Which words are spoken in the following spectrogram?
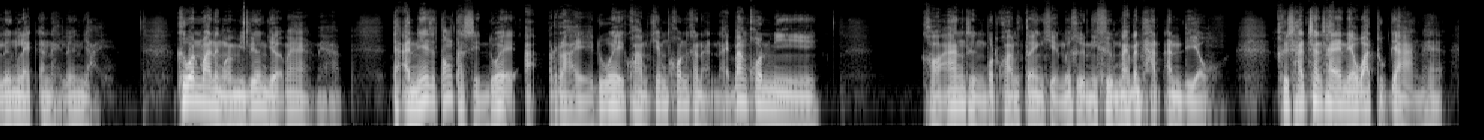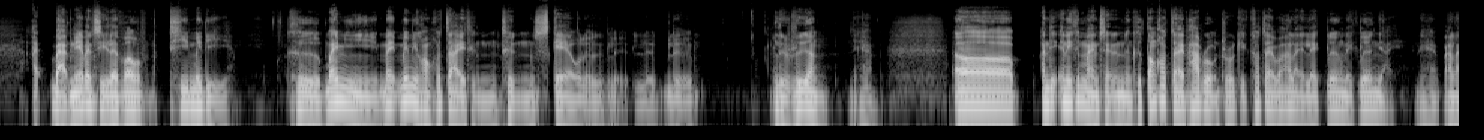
เรื่องเล็ก อันไหนเรื่องใหญ่ คือวันวันหนึ่งมันมีเรื่องเยอะมากนะครับ แต่อันนี้จะต้องตัดสินด้วยอะไรด้วยความเข้มข้นขนาดไหน บางคนมีขออ้างถึงบทความที่ตัวเองเขียนเมื่อคืนนี้คือไม้บรรทัดอันเดียว คือฉันใช้อันนี้วัดทุกอย่างนะฮะแบบนี้เป็น C level ที่ไม่ดี คือไม่มีไม่ไม่มีความเข้าใจถึงถึงสเกลหรือหรือหรือหรือหรือเรื่องนะครับเอ่อ อันนี้อันนี้คือ mindset อันหนึ่งคือต้องเข้าใจภาพรวมธุรกิจเข้าใจว่าอะไรเล็กเรื่องเล็กเรื่องใหญ่นะครับอะไร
